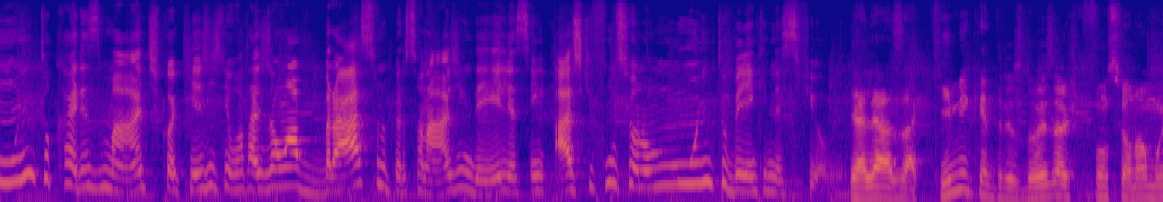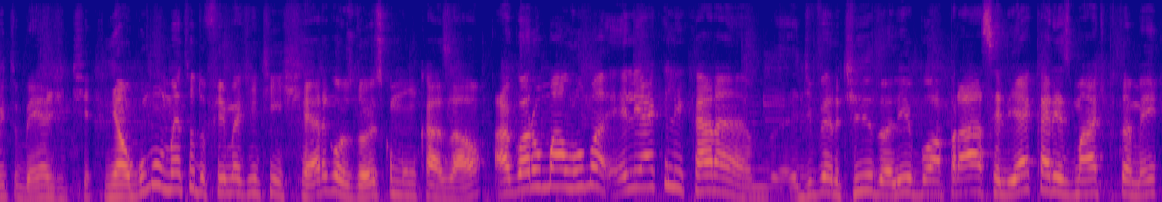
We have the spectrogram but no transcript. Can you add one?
muito carismático aqui. A gente tem vontade de dar um abraço no personagem dele, assim. Acho que funcionou muito bem aqui nesse filme. E, aliás, a química entre os dois acho que funcionou muito bem. A gente, em algum momento do filme, a gente enxerga os dois como um casal. Agora, o Maluma, ele é aquele cara divertido ali, boa praça, ele é carismático também,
